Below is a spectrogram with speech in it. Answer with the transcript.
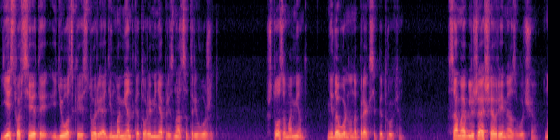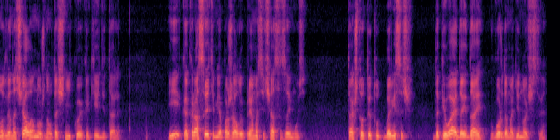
Есть во всей этой идиотской истории один момент, который меня, признаться, тревожит. Что за момент? Недовольно напрягся Петрухин. Самое ближайшее время озвучу, но для начала нужно уточнить кое-какие детали. И как раз этим я, пожалуй, прямо сейчас и займусь. Так что ты тут, Борисыч, допивай, доедай в гордом одиночестве.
